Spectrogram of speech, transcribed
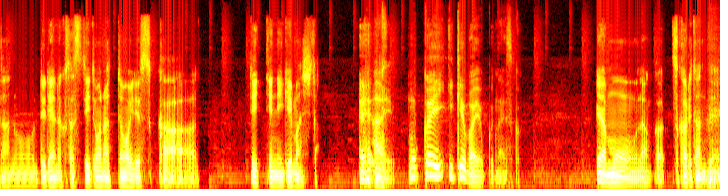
あので連絡させてもらってもいいですか？って言って逃げました。え、はい。いもう一回行けばよくないですか？や、もうなんか疲れたんで。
